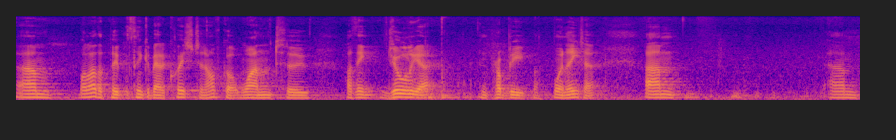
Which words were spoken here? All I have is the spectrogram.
Um, while other people think about a question, I've got one to, I think, Julia and probably Juanita. Um, um,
